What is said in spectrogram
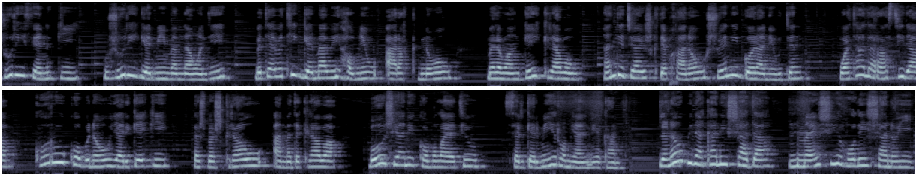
ژووری فێنکی و ژووری گەرمی مەمناوەندی بە تایبەتی گەرماوی هەڵمی و ئارەق کردنەوە و مەلەوانگەی کراوە و هەندێ جاریش کتێبخانە و شوێنی گۆرانی وتن واتا لە ڕاستیدا کۆڕ و کۆبوونەوە و یاریگەیەکی پەشبەشکراو و ئامادەکراوە بۆ ژیانی کۆمەڵایەتی و سەرگەرمیی ڕۆمیانییەکان. لەناو بیناکانی شادا نمایشی هۆڵی شانۆیی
